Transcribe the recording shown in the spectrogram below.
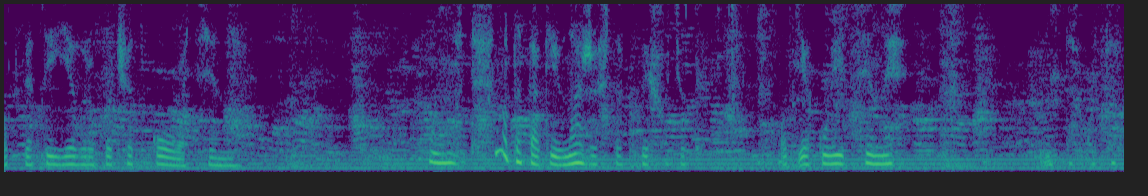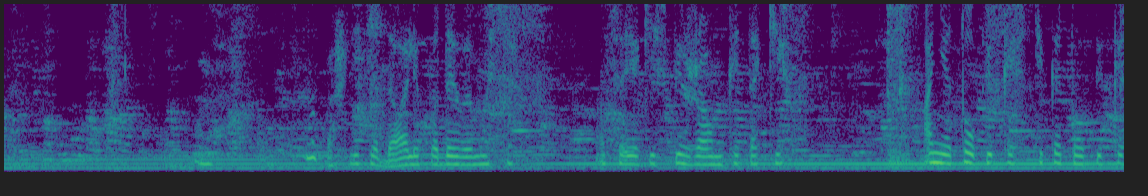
От 5 євро початкова ціна. От. Ну, та так і в нас же ж так пишуть, от, от якої ціни. Ну, пошліть далі подивимося. Оце якісь піжамки такі. А ні, топіки, тільки топіки.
